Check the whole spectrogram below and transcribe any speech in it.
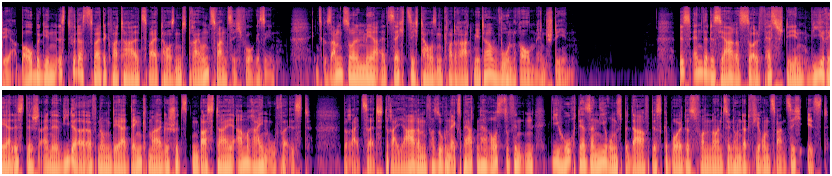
Der Baubeginn ist für das zweite Quartal 2023 vorgesehen. Insgesamt sollen mehr als 60.000 Quadratmeter Wohnraum entstehen. Bis Ende des Jahres soll feststehen, wie realistisch eine Wiedereröffnung der denkmalgeschützten Bastei am Rheinufer ist. Bereits seit drei Jahren versuchen Experten herauszufinden, wie hoch der Sanierungsbedarf des Gebäudes von 1924 ist.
